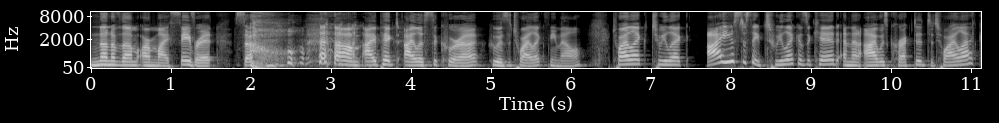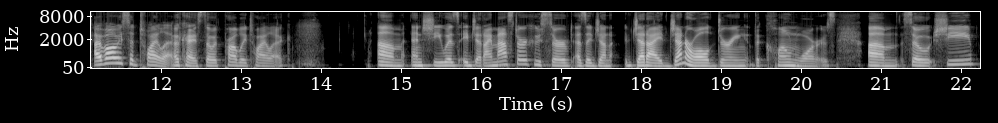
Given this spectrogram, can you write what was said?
none of them are my favorite. So um, I picked Aayla Secura, who is a Twi'lek female. Twi'lek, Twi'lek. I used to say Twi'lek as a kid, and then I was corrected to Twi'lek. I've always said Twi'lek. Okay, so it's probably Twi'lek. Um, and she was a Jedi Master who served as a gen- Jedi General during the Clone Wars. Um, so she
